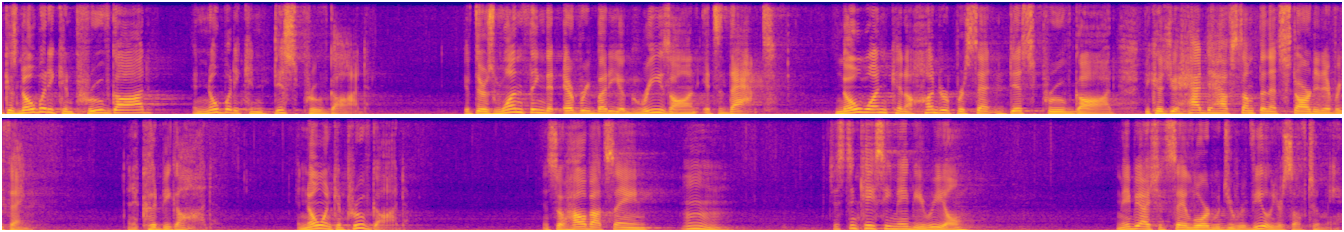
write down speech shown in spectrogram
Because nobody can prove God and nobody can disprove God. If there's one thing that everybody agrees on, it's that. No one can 100% disprove God because you had to have something that started everything. And it could be God. And no one can prove God. And so, how about saying, hmm, just in case he may be real, maybe I should say, Lord, would you reveal yourself to me?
